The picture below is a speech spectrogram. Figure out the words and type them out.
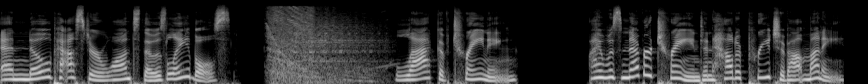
And no pastor wants those labels lack of training. I was never trained in how to preach about money,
